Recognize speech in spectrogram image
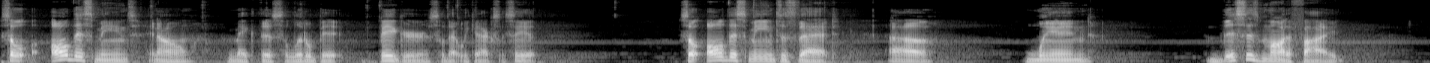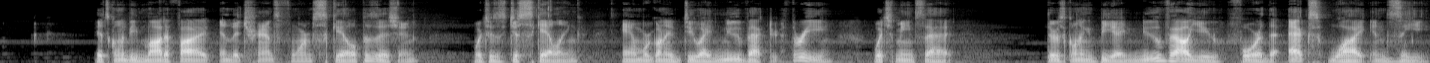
So all this means, and I'll make this a little bit bigger so that we can actually see it. So all this means is that uh, when this is modified, it's going to be modified in the transform scale position, which is just scaling. And we're going to do a new vector 3, which means that there's going to be a new value for the x, y, and z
